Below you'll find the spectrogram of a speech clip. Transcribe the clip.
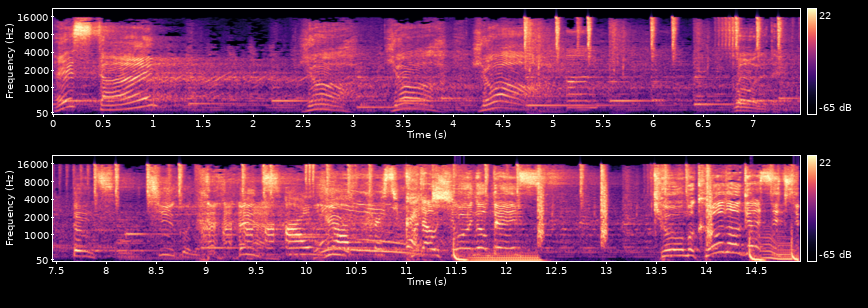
It's time! Yeah, yeah, yeah! ゴールデンベンツ中古のベンツ I love Chris 片 French. 後ろのベンツ今日もこのガス中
